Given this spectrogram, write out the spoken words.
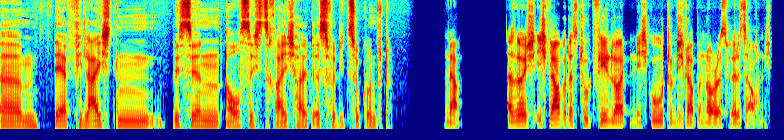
ähm, der vielleicht ein bisschen aussichtsreich halt ist für die Zukunft. Ja. Also ich, ich glaube, das tut vielen Leuten nicht gut und ich glaube, Norris würde es auch nicht.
